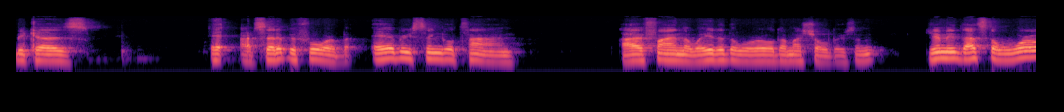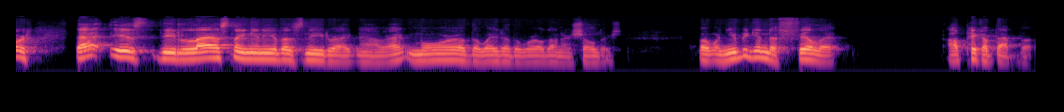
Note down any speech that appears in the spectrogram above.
because it, I've said it before, but every single time I find the weight of the world on my shoulders. And Jimmy, that's the world. That is the last thing any of us need right now, right? More of the weight of the world on our shoulders. But when you begin to feel it, I'll pick up that book.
